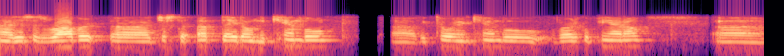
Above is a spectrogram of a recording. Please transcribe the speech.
Hi, this is Robert. Uh, just an update on the Kimball, uh, Victoria & Kimball vertical piano. Uh,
